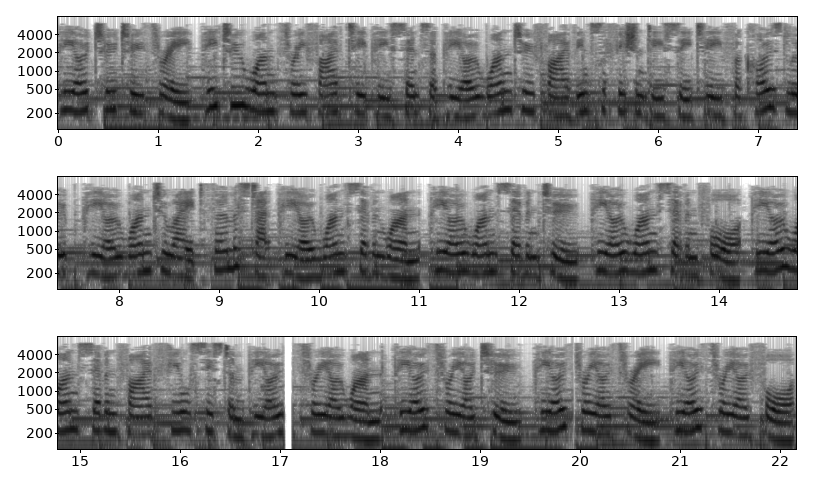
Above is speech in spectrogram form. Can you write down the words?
P0223, P2135TP sensor P0125 insufficient ECT for closed loop P0128 thermostat P0171, P0172, P0174, P0175 fuel system P0 P0301, P0302, P0303, P0304,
